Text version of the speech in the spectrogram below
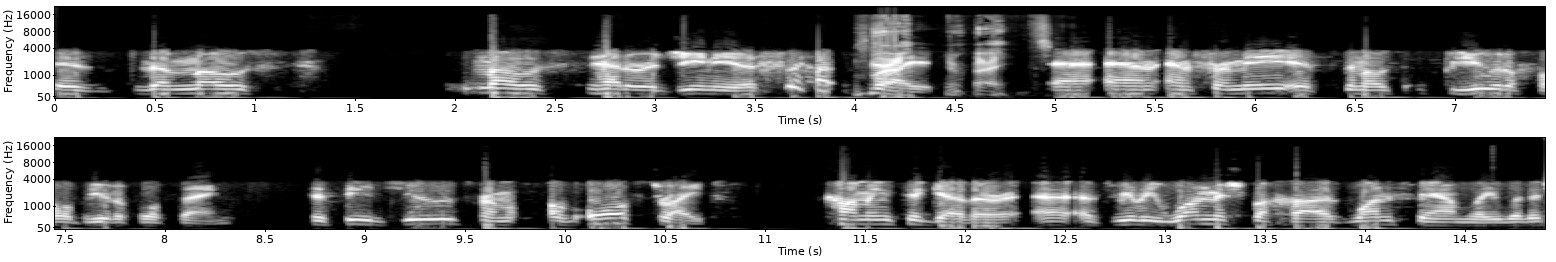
is the most most heterogeneous, right? Right. And, and and for me, it's the most beautiful, beautiful thing to see Jews from of all stripes coming together as really one mishpacha, as one family, with a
